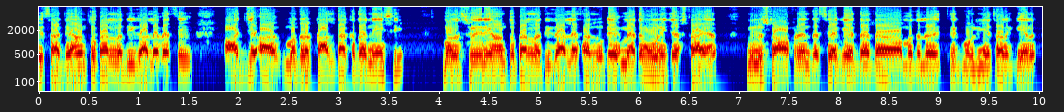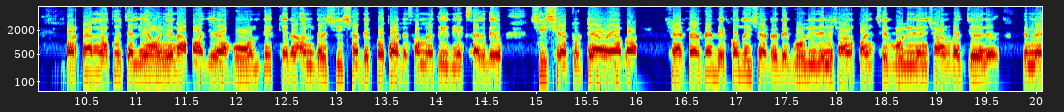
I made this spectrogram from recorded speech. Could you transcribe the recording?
ਇਹ ਸਾਡੇ ਆਉਣ ਤੋਂ ਪਹਿਲਾਂ ਦੀ ਗੱਲ ਹੈ। ਵੈਸੇ ਅੱਜ ਆ, ਮਤਲਬ ਕੱਲ ਤੱਕ ਤਾਂ ਨਹੀਂ ਸੀ ਮਤਲਬ ਸਵੇਰੇ ਆਉਣ ਤੋਂ ਪਹਿਲਾਂ ਦੀ ਗੱਲ ਹੈ ਸਾਨੂੰ ਕਿ ਮੈਂ ਤਾਂ ਹੁਣ ਹੀ ਜਸਟ ਆਇਆ। ਮੈਨੂੰ ਸਟਾਫ ਨੇ ਦੱਸਿਆ ਕਿ ਇਦਾਂ ਦਾ ਮਤਲਬ ਇੱਥੇ ਗੋਲੀਆਂ ਚੱਲ ਗਈਆਂ ਨੇ। ਪਰ ਪਹਿਲਾਂ ਤੋਂ ਚੱਲੀਆਂ ਹੋਈਆਂ ਨਾ ਆਪਾਂ ਜਿਹੜਾ ਹੋਲ ਦੇਖੇ ਨਾ ਅੰਦਰ ਸ਼ੀਸ਼ਾ ਦੇਖੋ ਤੁਹਾਡੇ ਸਾਹਮਣੇ ਤੁਸੀਂ ਦੇਖ ਸਕਦੇ ਹੋ। ਸ਼ੀਸ਼ਾ ਟੁੱਟਿਆ ਹੋਇਆ ਵਾ। ਸ਼ਟਰ ਤੇ ਦੇਖੋ ਤੁਸੀਂ ਸ਼ਟਰ ਤੇ ਗੋਲੀ ਦੇ ਨਿਸ਼ਾਨ ਪੰਜ ਛੇ ਗੋਲੀ ਦੇ ਨਿਸ਼ਾਨ ਵੱਜੇ ਹੋਏ ਨੇ। ਤੇ ਮੈਂ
